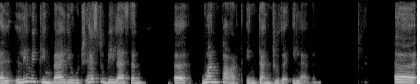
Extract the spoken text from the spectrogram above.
a limiting value, which has to be less than uh, one part in 10 to the 11. Uh,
